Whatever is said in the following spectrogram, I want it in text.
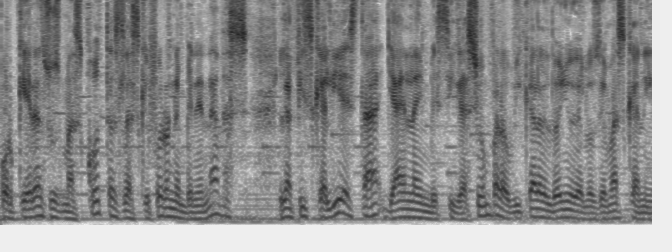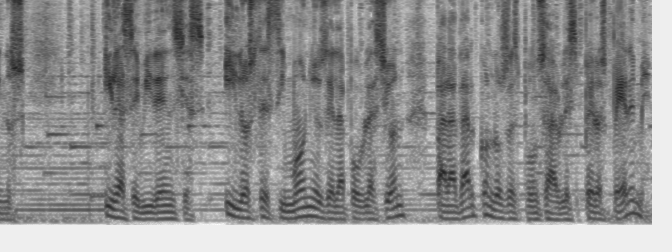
porque eran sus mascotas las que fueron envenenadas. La fiscalía está ya en la investigación para ubicar al dueño de los demás caninos y las evidencias y los testimonios de la población para dar con los responsables. Pero espéreme,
